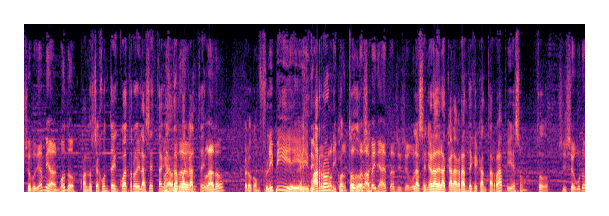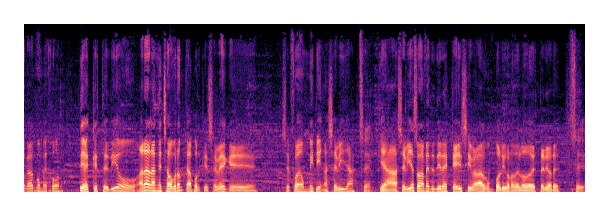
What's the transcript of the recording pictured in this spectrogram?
Se podrían mirar al Moto. Cuando se junten cuatro y la sexta, que habrán vacantes, Claro. pero con Flippy y Marron y con, todos. toda la ¿eh? peña esta, sí, seguro. La que- señora de la cara grande que canta rap y eso, todo. Sí, seguro que algo mejor. Tío, es que este tío. Ahora le han echado bronca porque se ve que se fue a un meeting a Sevilla. Sí, Que a Sevilla solamente tienes que ir si va a algún polígono de los exteriores. sí.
